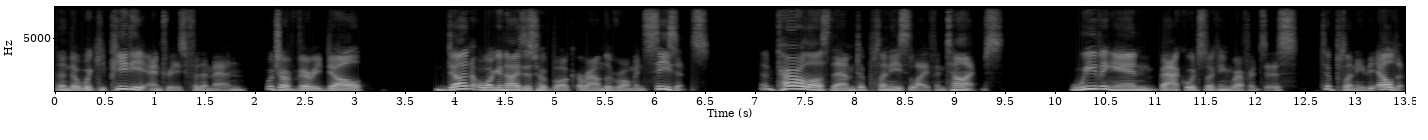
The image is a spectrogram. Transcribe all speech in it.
than the Wikipedia entries for the men, which are very dull, Dunn organizes her book around the Roman seasons and parallels them to Pliny's life and times, weaving in backwards looking references to Pliny the Elder.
